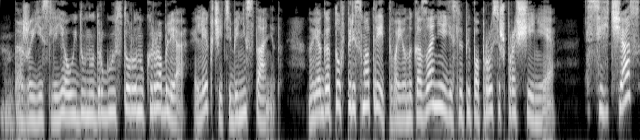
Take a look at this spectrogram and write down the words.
«Даже если я уйду на другую сторону корабля, легче тебе не станет. Но я готов пересмотреть твое наказание, если ты попросишь прощения». «Сейчас?»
